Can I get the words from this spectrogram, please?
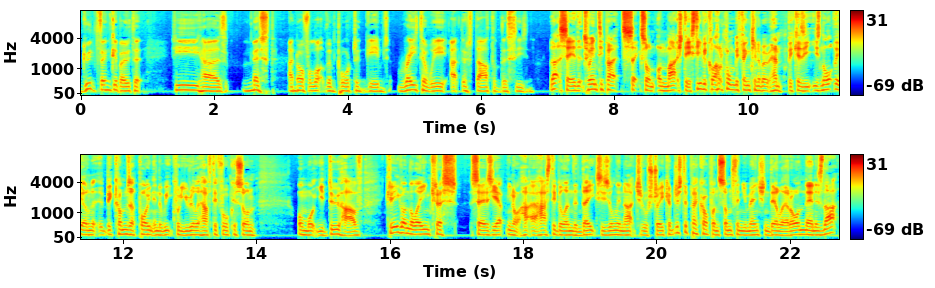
good think about it, he has missed an awful lot of important games right away at the start of this season. That said, at 20 past 6 on, on match day, Stevie Clarke won't be thinking about him because he, he's not there and it becomes a point in the week where you really have to focus on on what you do have. Craig on the line, Chris says, yep, you know, it has to be Lyndon Dykes. He's the only natural striker. Just to pick up on something you mentioned earlier on, then, is that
